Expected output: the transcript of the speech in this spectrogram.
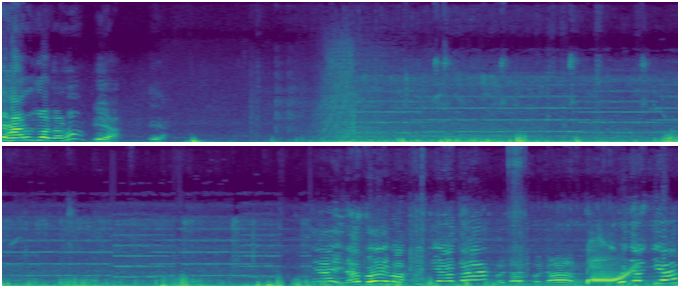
એ સારું જો તાણ હો. એ હા એ હા. એ હીરાભાઈ વાસ્તુજી ક્યાં હતા બજાર બજાર બજાર ગયા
